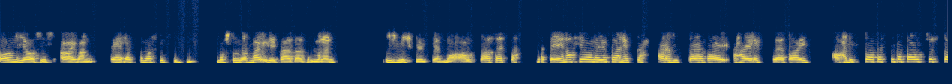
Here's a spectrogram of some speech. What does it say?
On joo, siis aivan ehdottomasti. Musta tuntuu, että mä ylipäätään semmoinen ihmistyyppi, että mua auttaa se, että mä teen asioille jotain, jotka ärsyttää tai häiritsee tai ahdistaa tässä tapauksessa.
